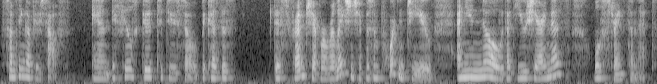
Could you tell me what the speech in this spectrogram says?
something of yourself. And it feels good to do so because this this friendship or relationship is important to you and you know that you sharing this will strengthen it.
